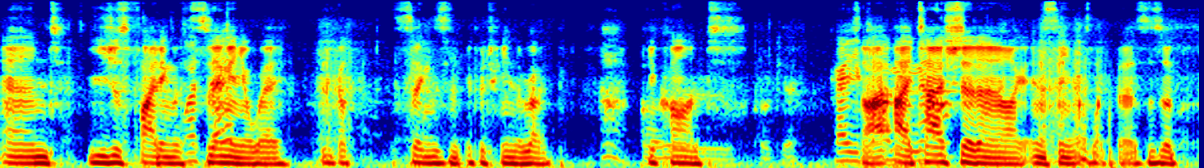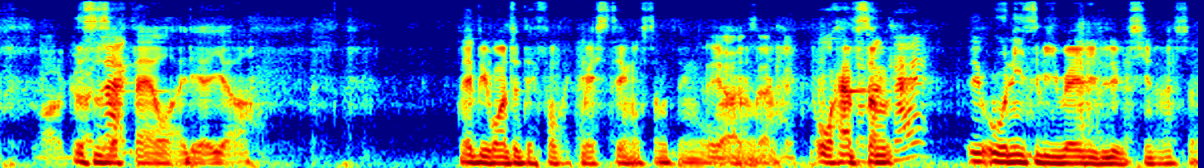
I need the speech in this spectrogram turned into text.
and you're just fighting with What's sling that? in your way. You've got slings in between the rope. You oh, can't. Oh, Okay. Okay, you So I, I climbing now? touched it and like instantly I was like, this is a Not a good this is a Like- fail idea. Yeah. Maybe wanted it for like resting or something. Or, Yeah, I don't know. exactly. Or have Is that some. okay? It all needs to be really loose, you know, so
